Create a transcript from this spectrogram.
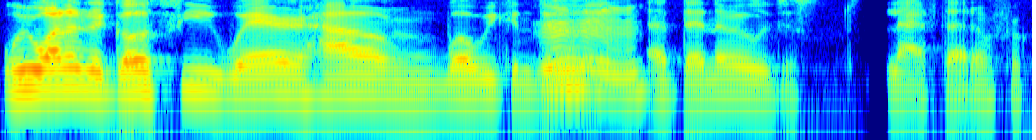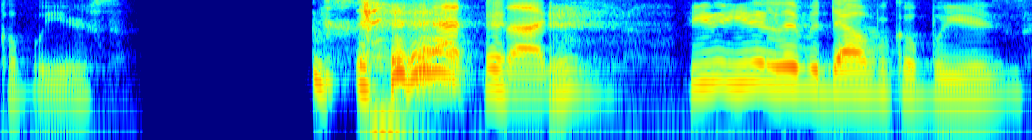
we wanted to go see where how and what we can do Mhm. at the end of it we just laughed at him for a couple years That sucked. he, he didn't live it down for a couple years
